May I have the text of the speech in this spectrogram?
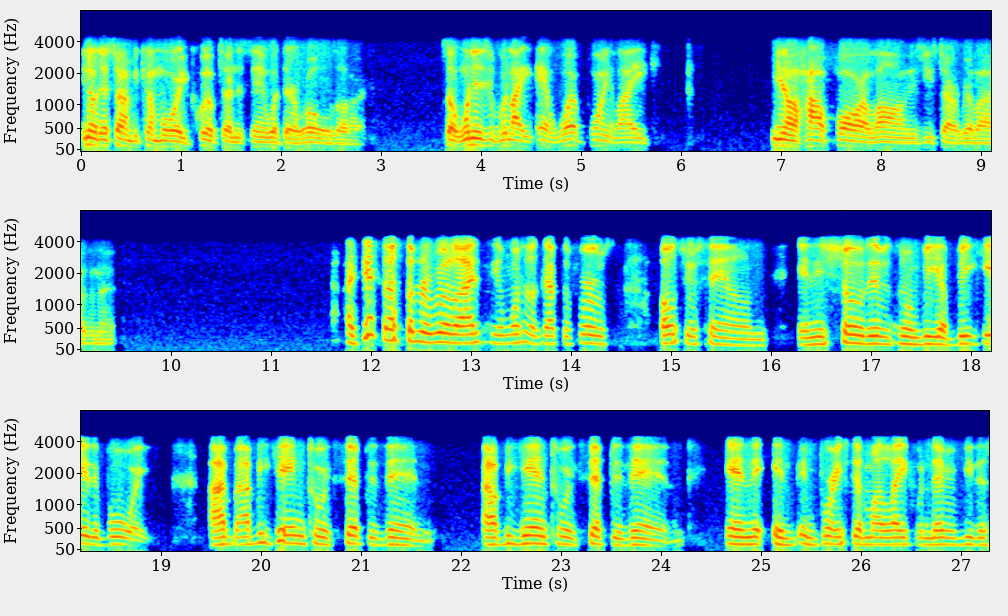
you know they're starting to become more equipped to understand what their roles are. So when is like at what point like you know how far along did you start realizing that? I guess I started realizing once I got the first ultrasound and it showed it was going to be a big headed boy. I, I became to accept it then. I began to accept it then and, and embrace that my life would never be the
